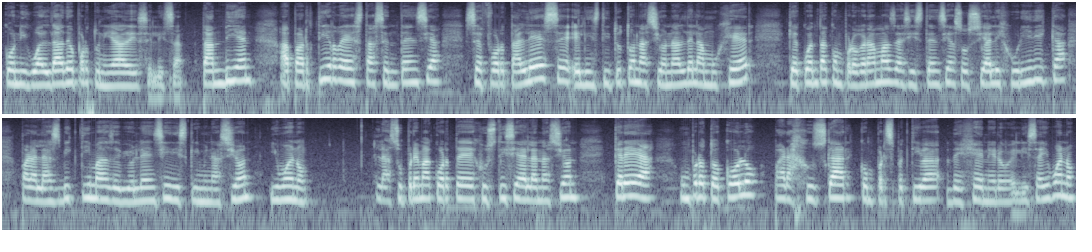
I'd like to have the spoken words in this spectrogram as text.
con igualdad de oportunidades, Elisa. También a partir de esta sentencia se fortalece el Instituto Nacional de la Mujer, que cuenta con programas de asistencia social y jurídica para las víctimas de violencia y discriminación. Y bueno, la Suprema Corte de Justicia de la Nación crea un protocolo para juzgar con perspectiva de género, Elisa. Y bueno,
